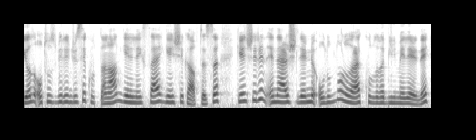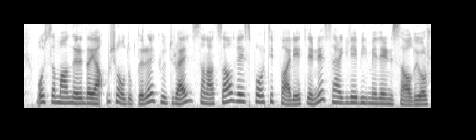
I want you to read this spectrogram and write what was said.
Yıl 31.si kutlanan geleneksel Gençlik Haftası, gençlerin enerjilerini olumlu olarak kullanabilmelerini, boş zamanlarında yapmış oldukları kültürel, sanatsal ve sportif faaliyetlerini sergileyebilmelerini sağlıyor.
